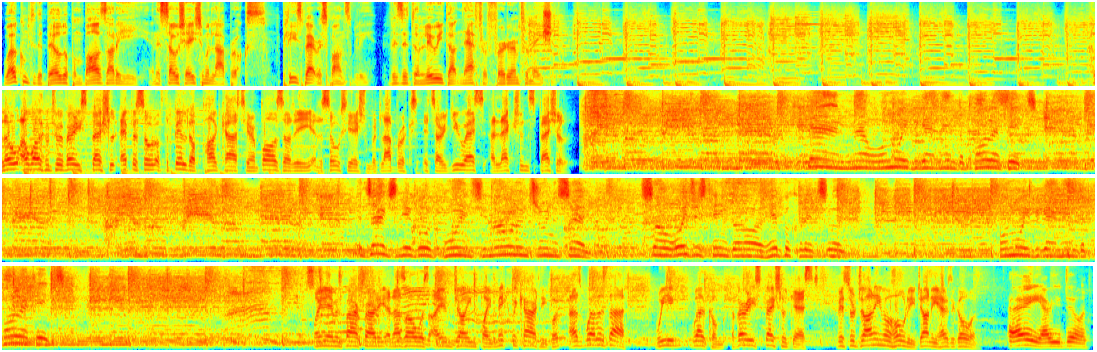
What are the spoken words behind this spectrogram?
Welcome to the build up on Balls.ie in association with Ladbrokes. Please bet responsibly. Visit dunlewey.net for further information. Hello and welcome to a very special episode of the Build Up podcast here on Balls.ie in association with Ladbrokes. It's our US election special. Then now when we might be getting into politics. It's actually a good point, you know what I'm trying to say? So I just think they're all hypocrites, like. We might be getting into politics. My name is Mark Barty, and as always, I am joined by Mick McCarthy. But as well as that, we welcome a very special guest, Mr. Donny Mahoney. Donny, how's it going? Hey, how you doing?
